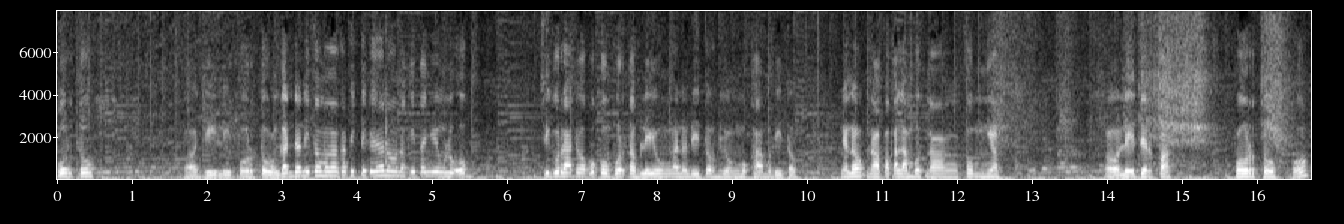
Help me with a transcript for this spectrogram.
Porto. Oh, Jilly, Porto. Ang ganda nito mga katiktik. Ayan oh, nakita nyo yung loob. Sigurado ako komportable yung ano dito, yung mukha mo dito. Yan oh, napakalambot ng foam niya. Oh, leather pa. Porto. Oh.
